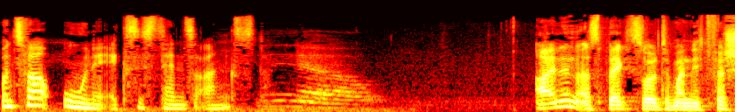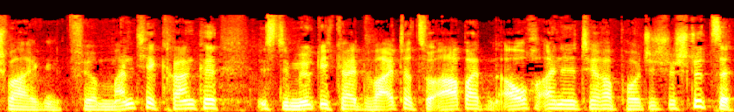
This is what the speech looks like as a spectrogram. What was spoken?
Und zwar ohne Existenzangst. Einen Aspekt sollte man nicht verschweigen. Für manche Kranke ist die Möglichkeit, weiter zu arbeiten, auch eine therapeutische Stütze.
